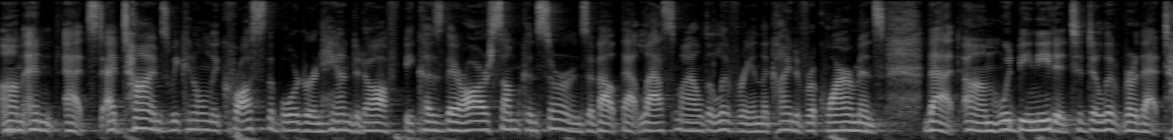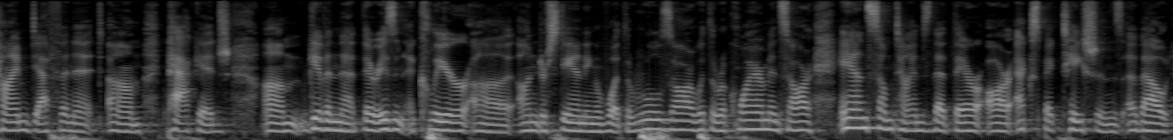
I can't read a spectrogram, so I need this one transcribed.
um, and at at times we can only cross the border and hand it off because there are some concerns about that that last mile delivery and the kind of requirements that um, would be needed to deliver that time definite um, package, um, given that there isn't a clear uh, understanding of what the rules are, what the requirements are, and sometimes that there are expectations about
